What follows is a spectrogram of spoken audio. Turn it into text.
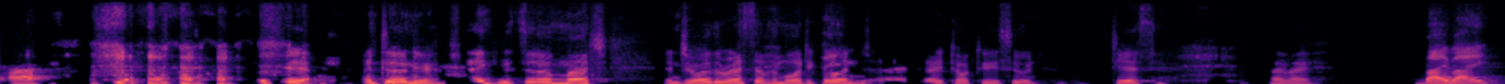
okay, Antonio, thank you so much. Enjoy the rest of the Mauticon. I talk to you soon. Cheers. Bye bye. Bye bye.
